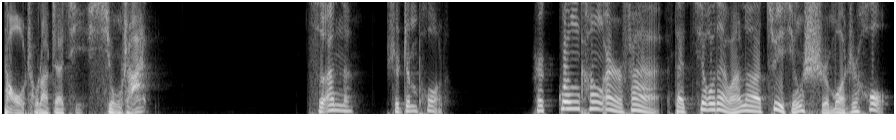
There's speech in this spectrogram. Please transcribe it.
道出了这起凶杀案，此案呢是侦破了，而关康二犯在交代完了罪行始末之后，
